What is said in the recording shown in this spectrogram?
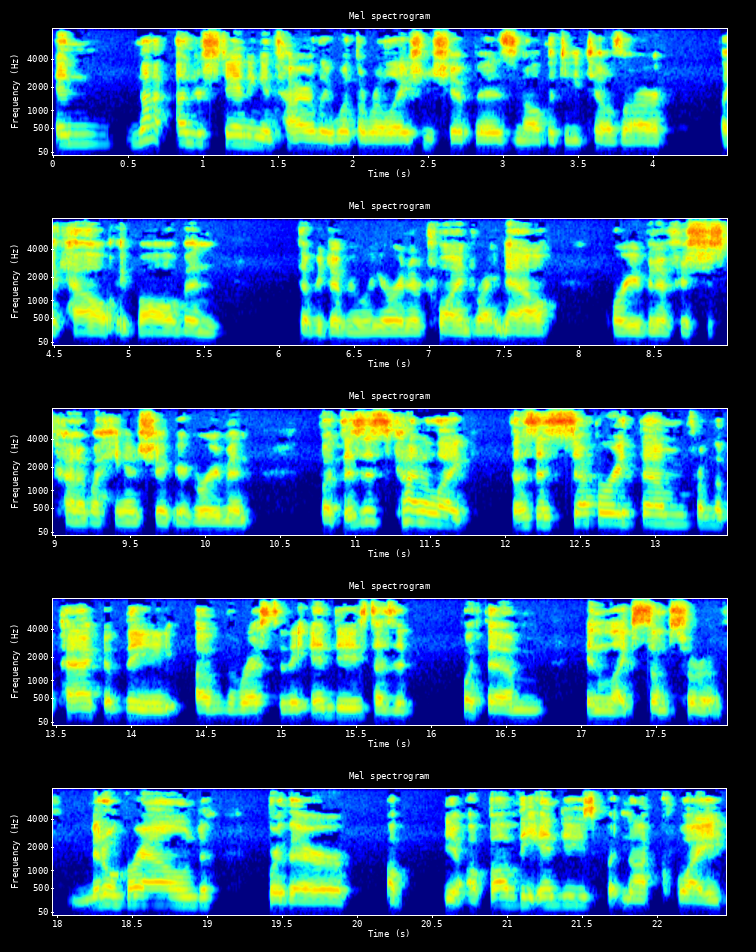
and not understanding entirely what the relationship is and all the details are like how Evolve and WWE are intertwined right now or even if it's just kind of a handshake agreement. But this is kind of like does it separate them from the pack of the of the rest of the indies? Does it put them in like some sort of middle ground where they're up, you know, above the indies but not quite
